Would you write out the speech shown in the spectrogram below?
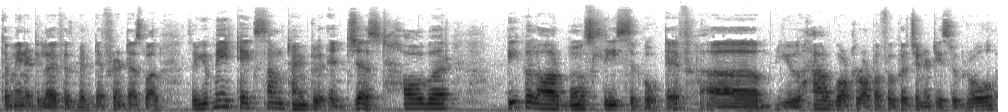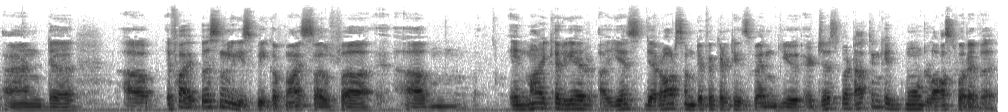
community life is a bit different as well. So you may take some time to adjust. However people are mostly supportive. Uh, you have got a lot of opportunities to grow, and uh, uh, if I personally speak of myself, uh, um, in my career, uh, yes, there are some difficulties when you adjust, but I think it won't last forever.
